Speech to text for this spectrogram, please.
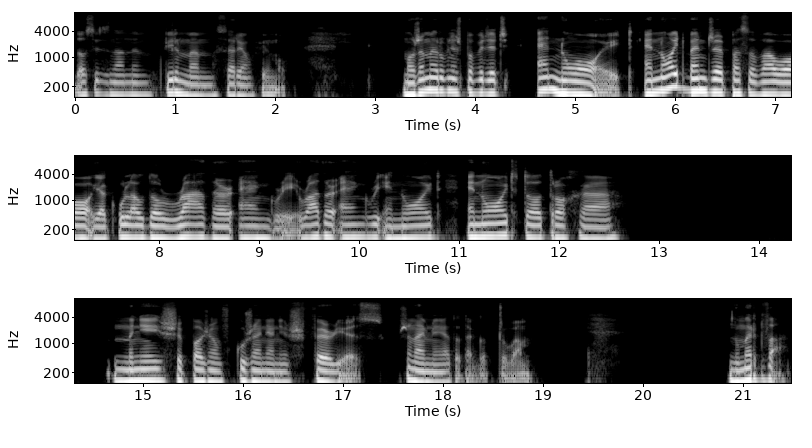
dosyć znanym filmem, serią filmów. Możemy również powiedzieć annoyed. Annoyed będzie pasowało jak ulał do rather angry. Rather angry, annoyed. Annoyed to trochę mniejszy poziom wkurzenia niż furious. Przynajmniej ja to tak odczuwam. Numer dwa.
